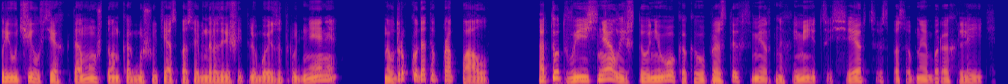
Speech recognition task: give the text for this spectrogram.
Приучил всех к тому, что он как бы шутя способен разрешить любое затруднение. Но вдруг куда-то пропал. А тут выяснялось, что у него, как и у простых смертных, имеется сердце, способное барахлить.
